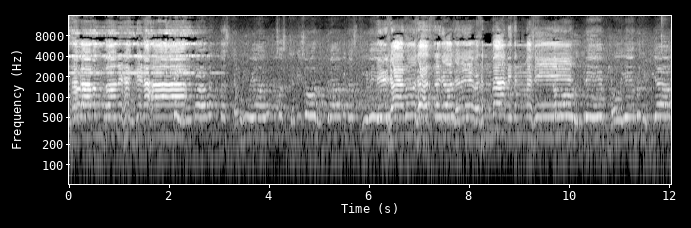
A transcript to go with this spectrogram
स्वगावन्तानिषङ्गिणः एतावन्तश्च भूयागुंसश्च दिशो रुद्रामितस्थिरे। तेषागो शास्त्रजोधने वसन्वानि रुद्रेभ्यो ये पृथिव्यां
